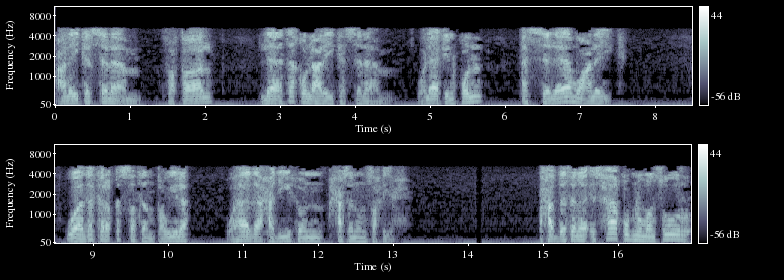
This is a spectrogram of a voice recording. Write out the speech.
عليك السلام. فقال لا تقل عليك السلام ولكن قل السلام عليك. وذكر قصة طويلة وهذا حديث حسن صحيح. حدثنا إسحاق بن منصور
